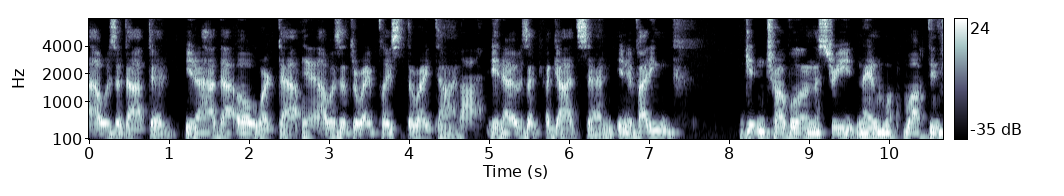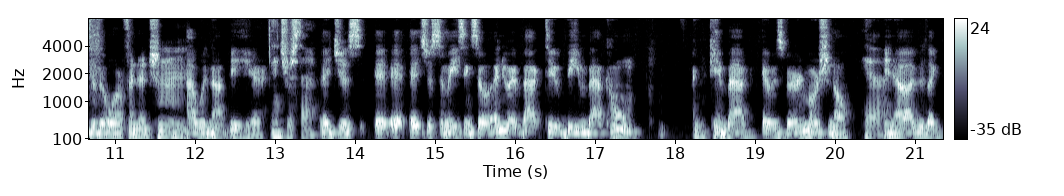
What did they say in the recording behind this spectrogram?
i was adopted you know how that all worked out Yeah. i was at the right place at the right time Ah, you know, it was like a godsend. And if I didn't get in trouble on the street and then w- walked into the orphanage, Hmm. I would not be here. interesting. It just, it, it, it's just amazing. So anyway, back to being back home. I came back. It was very emotional. Yeah. You know, I was like,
